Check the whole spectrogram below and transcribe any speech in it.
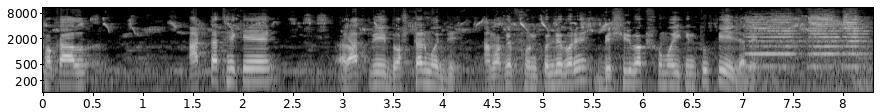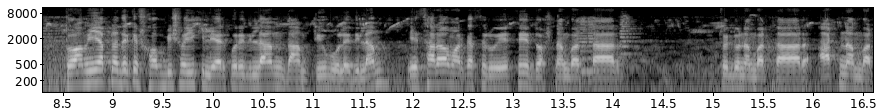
সকাল আটটা থেকে রাত্রি দশটার মধ্যে আমাকে ফোন করলে পরে বেশিরভাগ সময় কিন্তু পেয়ে যাবে তো আমি আপনাদেরকে সব বিষয়ই ক্লিয়ার করে দিলাম, দামটিও বলে দিলাম। এছাড়াও আমার কাছে রয়েছে দশ নাম্বার তার, চোদ্দ নাম্বার তার, আট নাম্বার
